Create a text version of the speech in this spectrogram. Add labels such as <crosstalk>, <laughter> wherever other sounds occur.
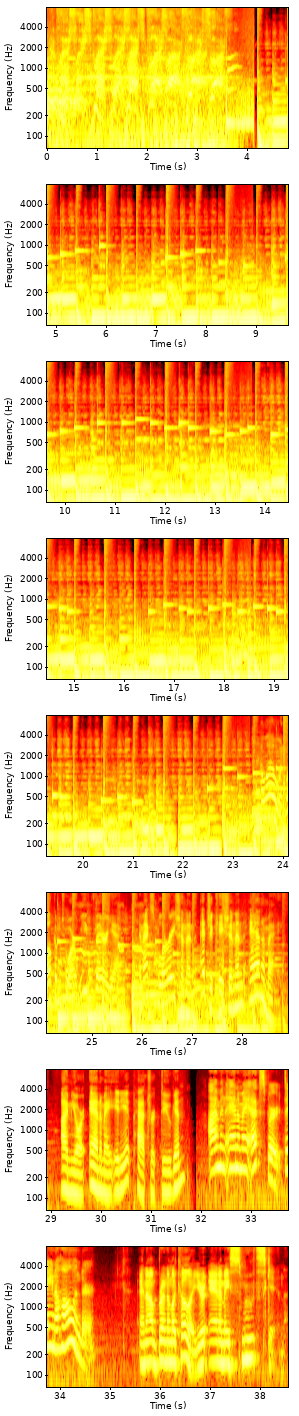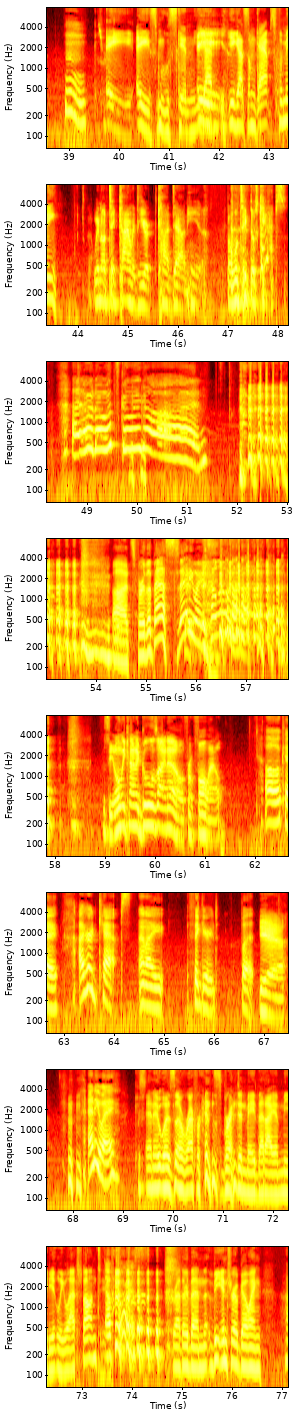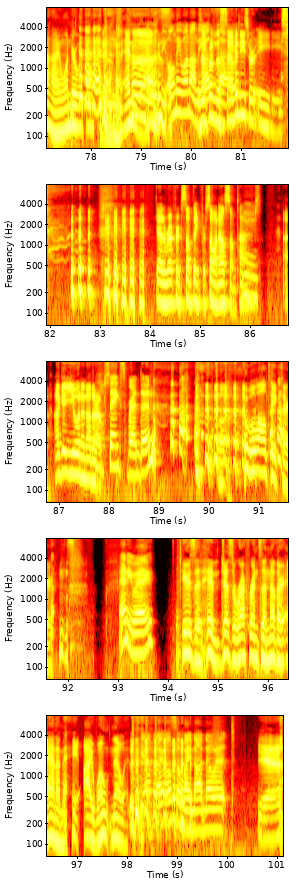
Flash, flash, flash, flash, flash, flash, flash, flash, flash. Hello and welcome to Are We There Yet? An exploration and education in anime. I'm your anime idiot, Patrick Dugan. I'm an anime expert, Dana Hollander. And I'm Brendan McCullough, your anime smooth skin. Hmm. Hey, hey, smooth skin, you Hey. got you got some caps for me? We don't take kindly to your kind down here, but we'll take those caps. <laughs> <laughs> I don't know what's going on. <laughs> Uh, it's for the best. Anyways, hello. It's the only kind of ghouls I know from Fallout. Oh, okay. I heard caps and I figured, but Yeah. <laughs> anyway, and it was a <laughs> reference Brendan made that I immediately latched onto, of course. <laughs> rather than the intro going. Huh, I wonder what that could mean. I was the only one on the Is that outside. from the 70s or 80s? Gotta reference something for someone else sometimes. I- I'll get you in another <laughs> episode. Thanks, Brendan. <laughs> we'll all take turns. anyway, Here's a hint. Just reference another anime. I won't know it. <laughs> yeah, but I also might not know it. Yeah.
